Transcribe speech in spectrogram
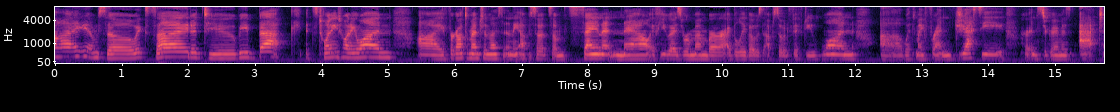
I am so excited to be back. It's 2021. I forgot to mention this in the episode, so I'm saying it now. If you guys remember, I believe it was episode 51 uh, with my friend Jessie. Her Instagram is at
